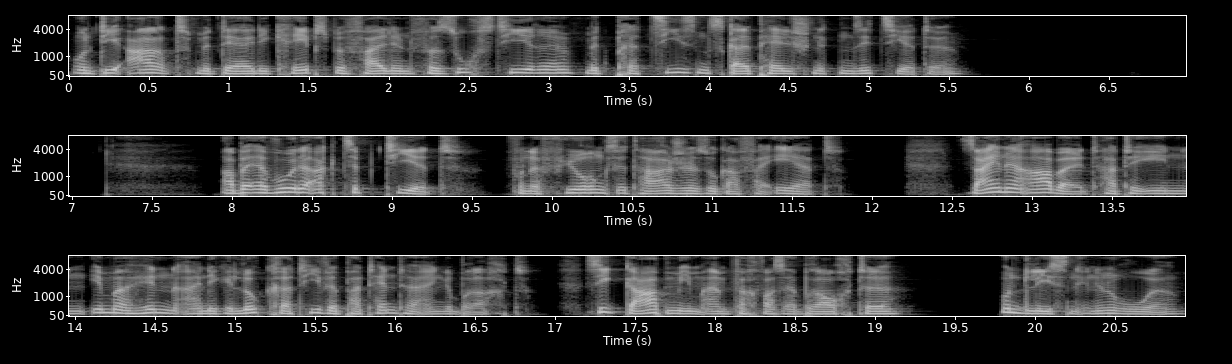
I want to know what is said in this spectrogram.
und die Art, mit der er die krebsbefallenen Versuchstiere mit präzisen Skalpellschnitten sezierte. Aber er wurde akzeptiert, von der Führungsetage sogar verehrt. Seine Arbeit hatte ihnen immerhin einige lukrative Patente eingebracht. Sie gaben ihm einfach, was er brauchte, und ließen ihn in Ruhe.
